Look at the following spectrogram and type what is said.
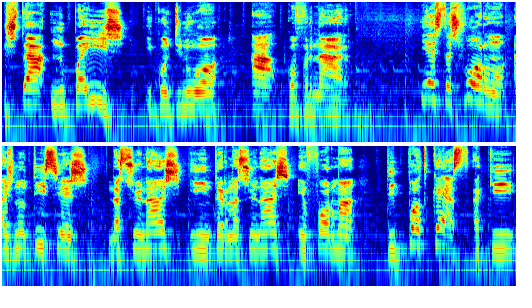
está no país e continua a governar. E estas foram as notícias nacionais e internacionais em forma de podcast aqui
